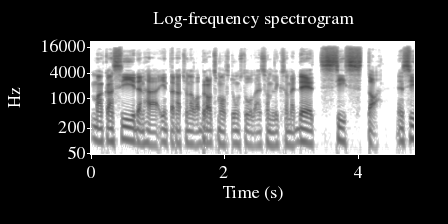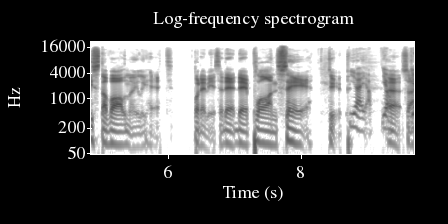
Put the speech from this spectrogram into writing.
man kan se den här internationella brottmålsdomstolen som liksom är- det är ett sista, en sista valmöjlighet på det viset. Det, det är plan C, typ. Ja, ja, ja. Eh, så här,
